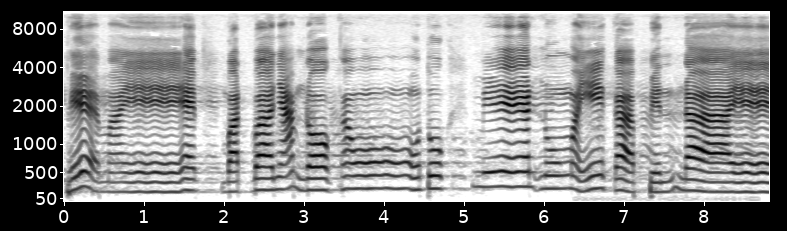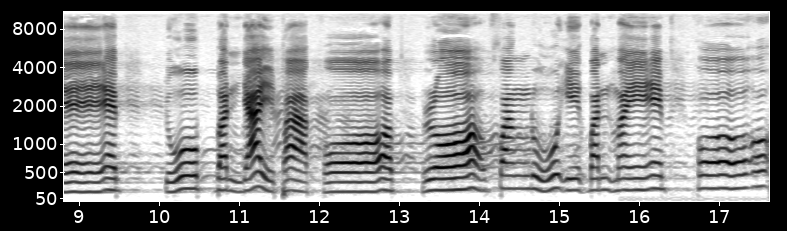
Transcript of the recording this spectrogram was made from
เพใหม่ บัดว่ายามดอกเขาทุกเม็ดนุ่งไหมก็เป็นได้จูบบรรยายภาคขอรอฟังดูอีกบันใหม่คอ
